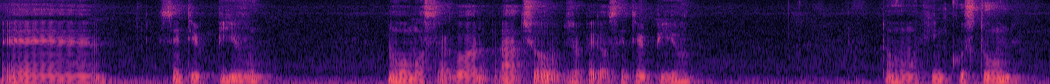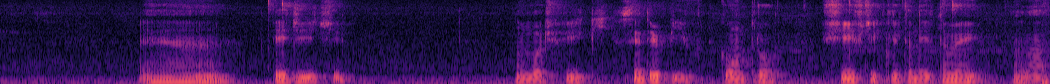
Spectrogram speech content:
É... Center Pivot. Não vou mostrar agora. Ah, deixa eu já pegar o Center Pivot. Então vamos aqui em Costume. É... Edit. Não modifique. Center Pivot. Ctrl Shift clica nele também. Olha lá.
